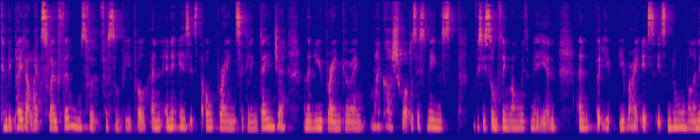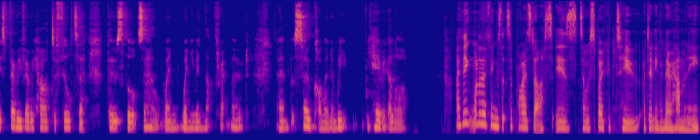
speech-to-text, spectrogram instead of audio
can be played out like slow films for, for some people. And, and it is, it's the old brain signaling danger and the new brain going, my gosh, what does this mean? There's obviously something wrong with me. And, and, but you, you're right. It's, it's normal and it's very, very hard to filter those thoughts out when, when you're in that threat mode. Um, but so common and we, we hear it a lot. I think one of the things that surprised us is so we've spoken to, I don't even know how many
